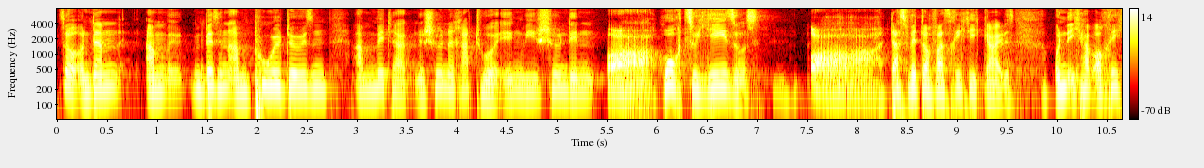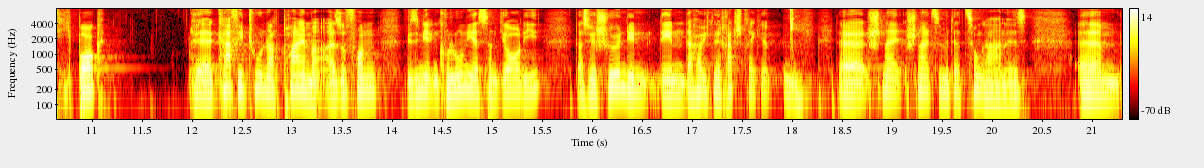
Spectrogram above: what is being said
So, und dann am, ein bisschen am Pool dösen, am Mittag eine schöne Radtour, irgendwie schön den, oh, hoch zu Jesus. Oh, das wird doch was richtig Geiles. Und ich habe auch richtig Bock, äh, Kaffeetour nach Palma, also von, wir sind hier in Colonia St. Jordi, dass wir schön den, den da habe ich eine Radstrecke, mm, da schnall, schnallst du mit der Zunge an ist, ähm,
